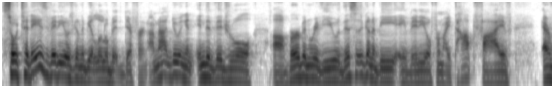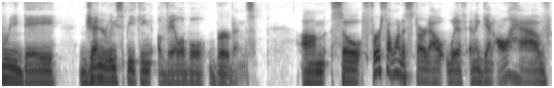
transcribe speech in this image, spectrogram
So today's video is gonna be a little bit different. I'm not doing an individual uh, bourbon review. This is gonna be a video for my top five everyday generally speaking, available bourbons. Um, so first I wanna start out with, and again, I'll have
